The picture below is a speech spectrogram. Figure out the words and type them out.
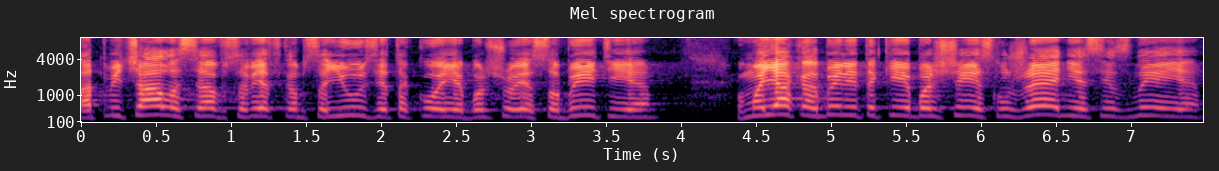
Отмечалось в Советском Союзе такое большое событие. В маяках были такие большие служения съездные.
